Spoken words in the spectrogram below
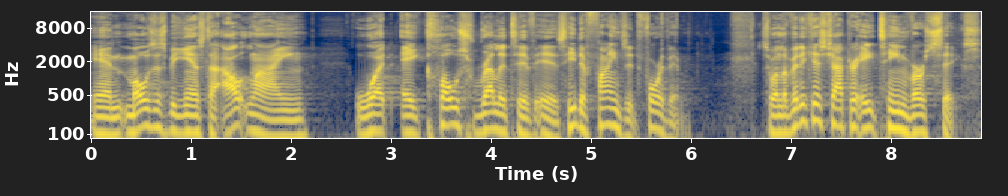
And Moses begins to outline what a close relative is. He defines it for them. So in Leviticus chapter 18, verse 6,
